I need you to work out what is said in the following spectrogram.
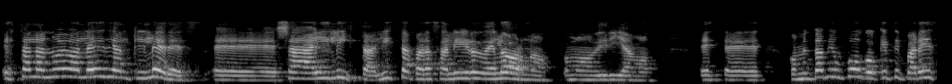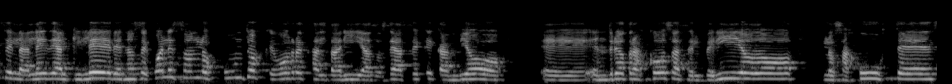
está la nueva ley de alquileres, eh, ya ahí lista, lista para salir del horno, como diríamos. Este, comentame un poco qué te parece la ley de alquileres, no sé, cuáles son los puntos que vos resaltarías. O sea, sé que cambió, eh, entre otras cosas, el periodo, los ajustes,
